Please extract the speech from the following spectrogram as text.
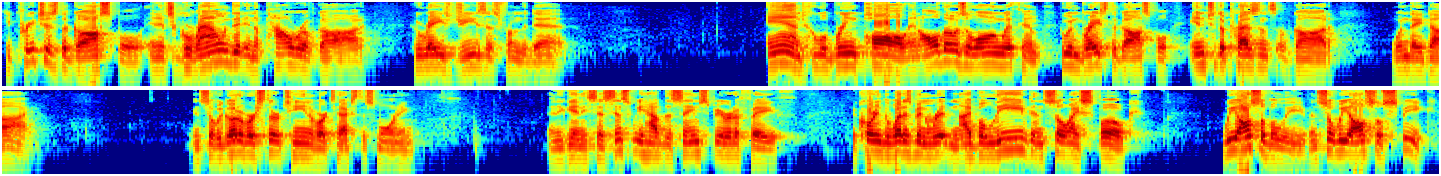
he preaches the gospel, and it's grounded in the power of God who raised Jesus from the dead. And who will bring Paul and all those along with him who embrace the gospel into the presence of God when they die. And so we go to verse 13 of our text this morning. And again, he says, Since we have the same spirit of faith, according to what has been written, I believed and so I spoke, we also believe and so we also speak,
